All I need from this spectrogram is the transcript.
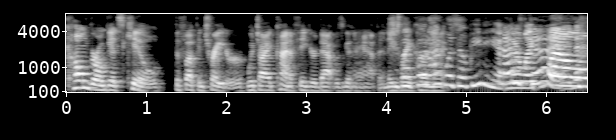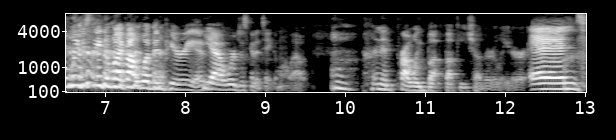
Homegirl gets killed, the fucking traitor, which I kind of figured that was gonna happen. They She's like, "But her I neck. was obedient." But I and they're like, good. "Well, we just need to wipe out women." Period. Yeah, we're just gonna take them all out. and then probably butt fuck each other later. And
